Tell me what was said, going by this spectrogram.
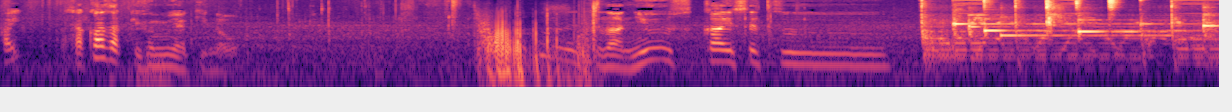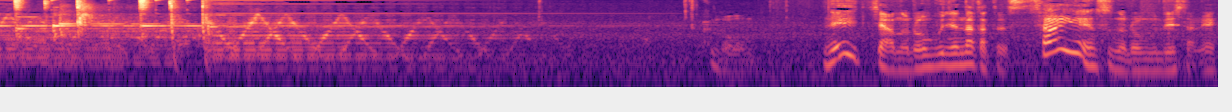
はい。坂崎文明の、なニュース解説。あの、ネイチャーの論文じゃなかったです。サイエンスの論文でしたね。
